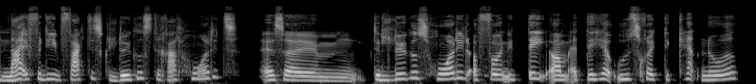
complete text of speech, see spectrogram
Nej, fordi faktisk lykkedes det ret hurtigt. Altså, øhm, det lykkedes hurtigt at få en idé om, at det her udtryk, det kan noget.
